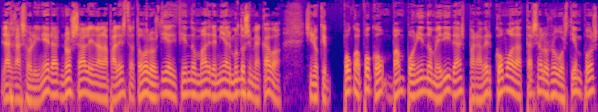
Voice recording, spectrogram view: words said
las gasolineras no salen a la palestra todos los días diciendo madre mía el mundo se me acaba, sino que poco a poco van poniendo medidas para ver cómo adaptarse a los nuevos tiempos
